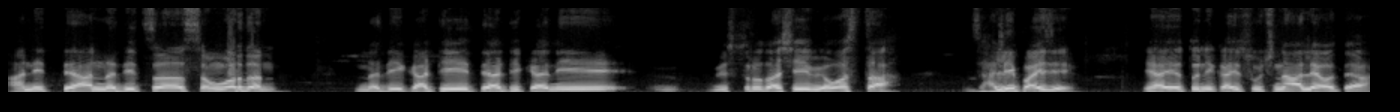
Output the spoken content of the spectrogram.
आणि त्या नदीचं संवर्धन नदीकाठी त्या ठिकाणी विस्तृत अशी व्यवस्था झाली पाहिजे. ह्या हेतूने काही सूचना आल्या होत्या.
